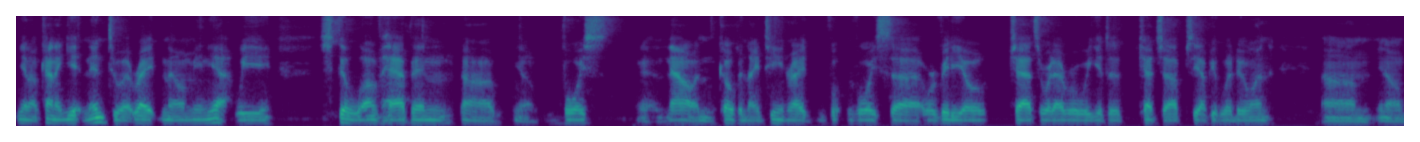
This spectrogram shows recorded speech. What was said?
you know kind of getting into it right now i mean yeah we still love having uh, you know voice now in covid-19 right voice uh, or video chats or whatever. We get to catch up, see how people are doing. Um, you know,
